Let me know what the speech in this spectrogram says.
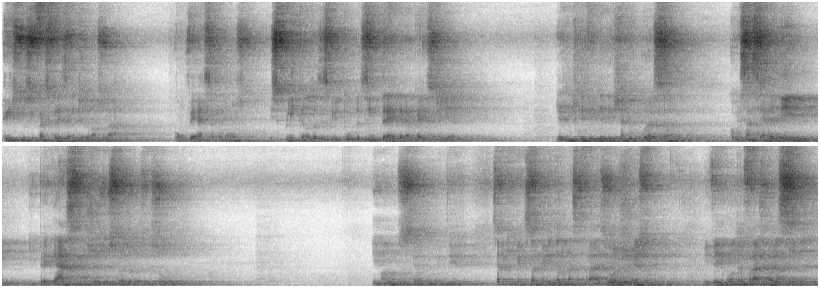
Cristo se faz presente do nosso lado, conversa conosco, explica-nos as Escrituras, se entrega na Eucaristia. E a gente deveria deixar que o coração começasse a arder e pregasse Jesus para outras pessoas. Emaús é o mundo inteiro. Sabe que pensando, meditando nessa frase hoje mesmo, me veio uma outra frase parecida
